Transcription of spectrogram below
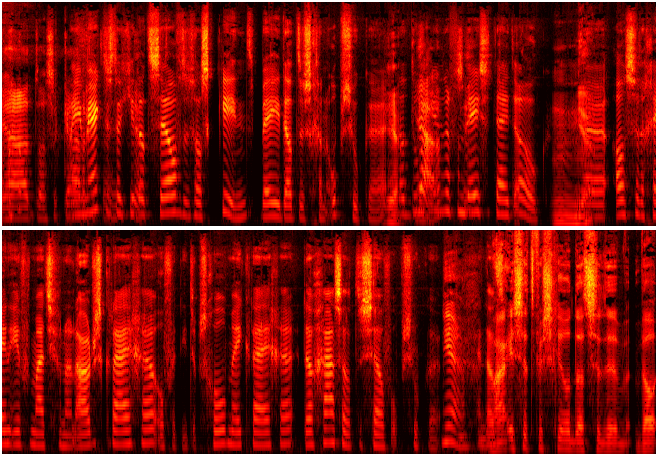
Ja, het was een Maar je merkt dus dat je dat zelf dus als kind, ben je dat dus gaan opzoeken. Ja. Dat doen Ja, kinderen van deze tijd ook. Mm. Ja. Eh, als ze er geen informatie van hun ouders krijgen of het niet op school meekrijgen, dan gaan ze dat dus zelf opzoeken. Ja. En dat, Maar is het verschil dat ze er wel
